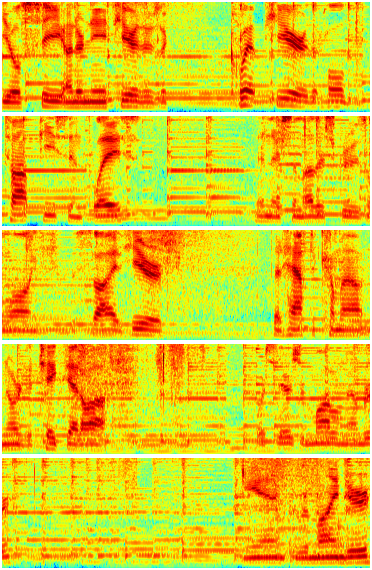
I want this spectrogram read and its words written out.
you'll see underneath here there's a clip here that holds the top piece in place. Then there's some other screws along the side here that have to come out in order to take that off. Of course, there's your model number. And a reminder,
